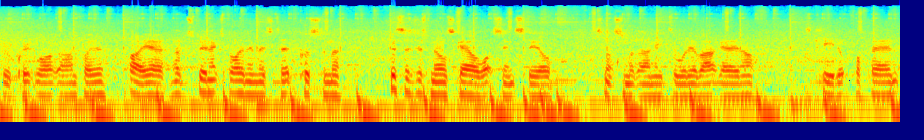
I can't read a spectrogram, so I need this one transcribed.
Do a quick walk around for you. Oh yeah, I've just been explaining this to the customer. This is just mill scale what's in steel. It's not something I need to worry about getting off. It's keyed up for paint.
